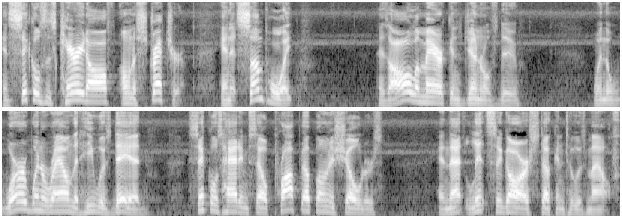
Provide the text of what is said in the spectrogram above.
And Sickles is carried off on a stretcher. And at some point, as all American generals do, when the word went around that he was dead, Sickles had himself propped up on his shoulders and that lit cigar stuck into his mouth.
